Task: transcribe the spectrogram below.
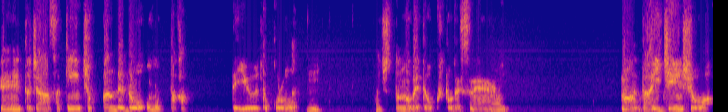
えっ、と、じゃあ先に直感でどう思ったかっていうところをうん。ちょっと述べておくとですね、はい。まあ第一印象は、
